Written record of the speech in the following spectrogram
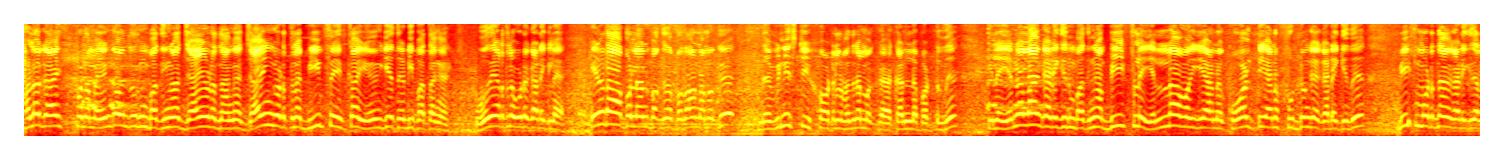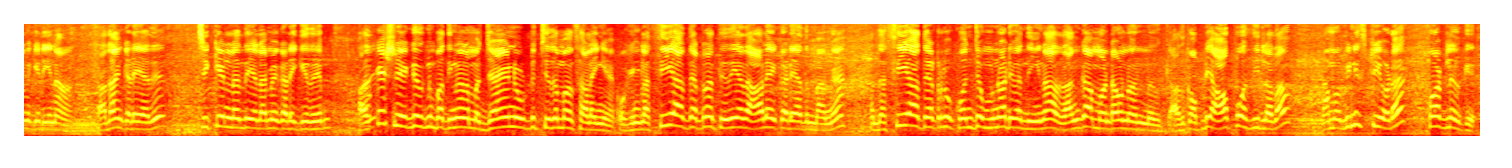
ஹலோ காய்ஸ் இப்போ நம்ம எங்கே வந்திருக்கோம் பார்த்தீங்கன்னா ஜெயங்கோட தாங்க. ஜெயங்கோடத்தில் பீஃப் சைஸ்க்காக எங்கேயோ தேடி பார்த்தாங்க. ஒரு இடத்துல கூட கிடைக்கல. என்னடா பண்ணலான்னு பார்க்குறப்ப தான் நமக்கு இந்த வினிஸ்டி ஹோட்டல் வந்து நமக்கு கண்ணில் பட்டுது. இதில் என்னெல்லாம் கிடைக்குதுன்னு பார்த்தீங்கன்னா பீஃபில் எல்லா வகையான குவாலிட்டியான ஃபுட்டும் இங்கே கிடைக்குது. பீஃப் மட்டும் தான் கிடைக்குதான்னு கேட்டிங்கன்னா அதான் கிடையாது. சிக்கன்லேருந்து எல்லாமே கிடைக்குது. லொக்கேஷன் எங்கே இருக்குன்னு பார்த்தீங்கன்னா நம்ம ஜெயனை விட்டு சிதம்பரம் சாலைங்க. ஓகேங்களா? சிஆ தேட்டர்னா தெரியாத ஆளே கிடையாதும்பாங்க. அந்த சிஆ தேட்டருக்கு கொஞ்சம் முன்னாடி வந்தீங்கன்னா ரங்கா மண்டபம்னு ஒன்று இருக்குது அதுக்கு அப்படியே ஆப்போசிட்டில் தான் நம்ம வினிஸ்டியோட ஹோட்டல் இருக்குது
